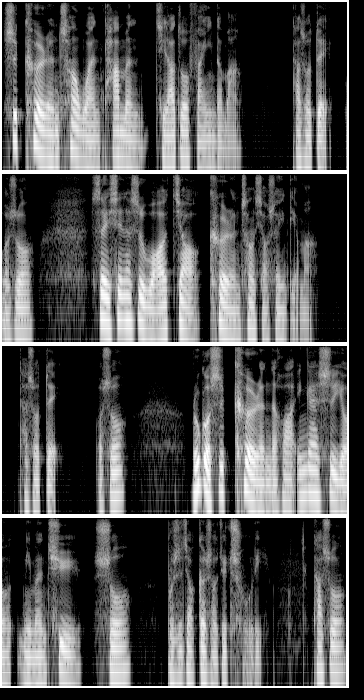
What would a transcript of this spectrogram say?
是客人唱完，他们其他桌反应的吗？他说对。我说所以现在是我要叫客人唱小声一点吗？他说对。我说如果是客人的话，应该是由你们去说。不是叫歌手去处理，他说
